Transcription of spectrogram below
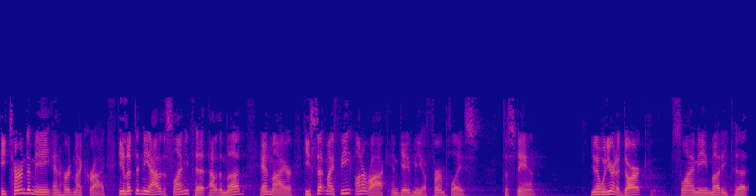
He turned to me and heard my cry. He lifted me out of the slimy pit, out of the mud and mire. He set my feet on a rock and gave me a firm place to stand. You know, when you're in a dark, slimy, muddy pit,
